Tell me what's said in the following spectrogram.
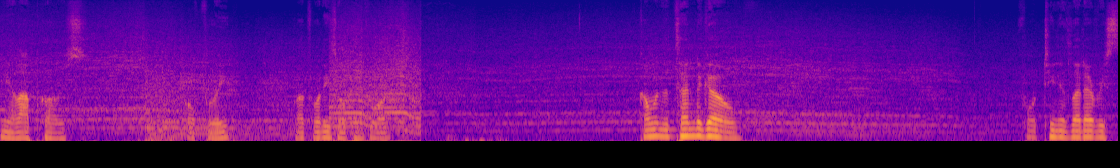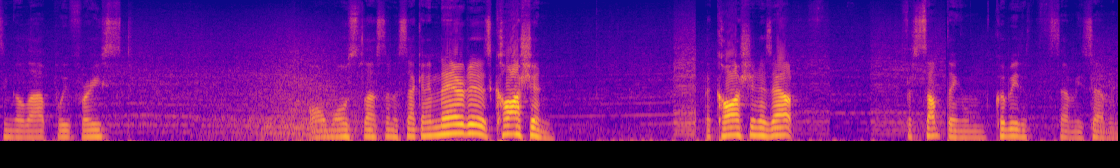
any lap cars. Hopefully. That's what he's hoping for. Coming to 10 to go. 14 has led every single lap we've raced. Almost less than a second, and there it is! Caution! The caution is out for something. Could be 77.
